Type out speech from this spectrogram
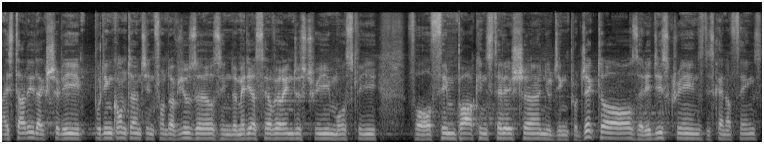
I started actually putting content in front of users in the media server industry, mostly for theme park installation, using projectors, LED screens, these kind of things.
